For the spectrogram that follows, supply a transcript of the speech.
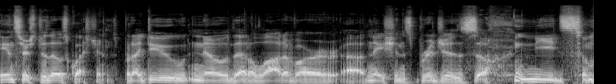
answers to those questions. But I do know that a lot of our uh, nation's bridges uh, need some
